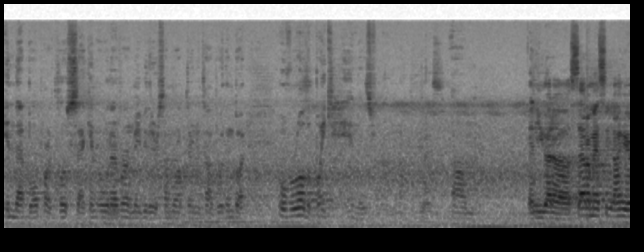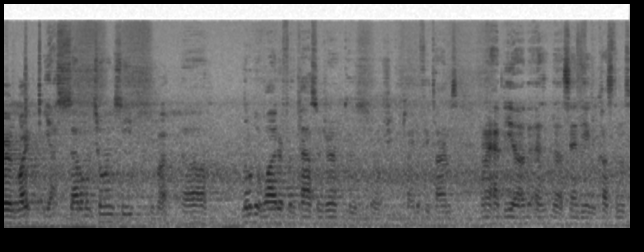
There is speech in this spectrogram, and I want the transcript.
in that ballpark, close second or whatever, and maybe they're somewhere up there in the top with them. But overall, the bike handles phenomenal. Nice. Um, And you got a Saddlemen seat on here, right? yes, Saddlemen touring seat. Okay. Uh, a little bit wider for the passenger because you know, she complained a few times when I had the, uh, the the San Diego Customs.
